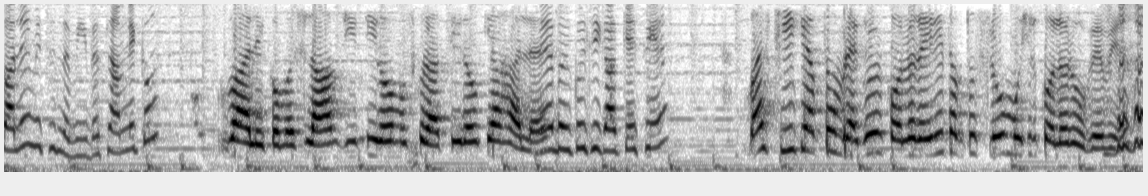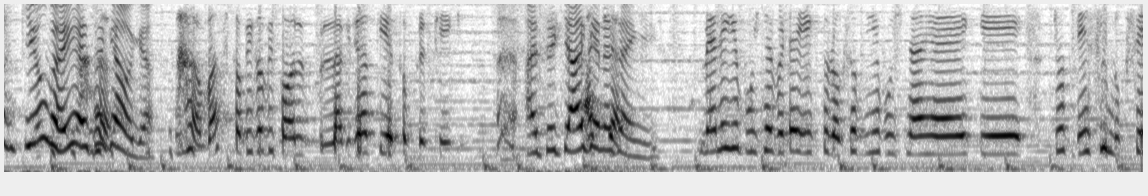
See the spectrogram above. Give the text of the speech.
कॉलर मिसेस नवीद अस्सलाम वालेकुम वालेकुम अस्सलाम जीती रहो मुस्कुराती रहो क्या हाल है? मैं बिल्कुल ठीक आप कैसे हैं? बस ठीक है अब तो हम रेगुलर कॉलर रहे नहीं तब तो स्लो मोशन कॉलर हो गए क्यों भाई? ऐसा क्या हो गया? बस कभी कभी कॉल लग जाती है तो फिर ठीक। अच्छा क्या कहना अच्छा, चाहेंगी? मैंने ये पूछना बेटा एक तो डॉक्टर साहब ये पूछना है कि जो देसी नुस्खे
